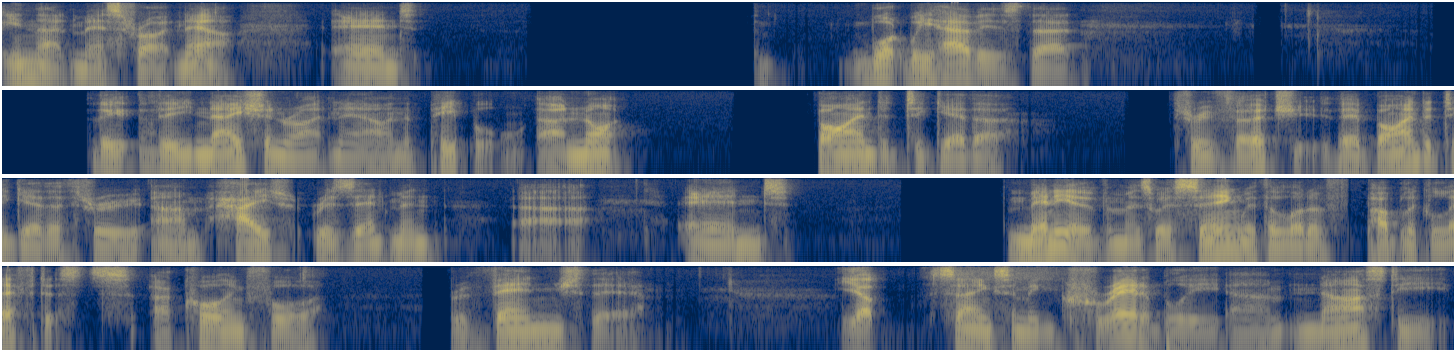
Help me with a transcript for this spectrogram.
in that mess right now. And what we have is that the the nation right now and the people are not binded together through virtue. They're binded together through um, hate, resentment, uh, and many of them, as we're seeing with a lot of public leftists, are calling for revenge there. Yep. Saying some incredibly um, nasty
